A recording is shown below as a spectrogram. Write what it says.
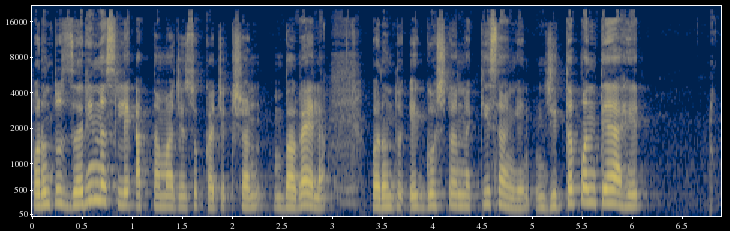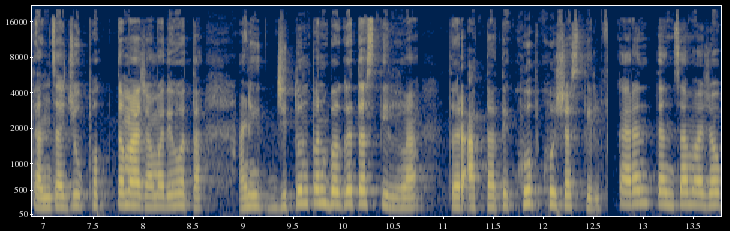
परंतु जरी नसले आत्ता माझे सुखाचे क्षण बघायला परंतु एक गोष्ट नक्की सांगेन. जिथं पण ते आहेत त्यांचा जीव फक्त माझ्यामध्ये होता. आणि जिथून पण बघत असतील ना तर आत्ता ते खूप खुश असतील. कारण त्यांचा माझ्यावर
